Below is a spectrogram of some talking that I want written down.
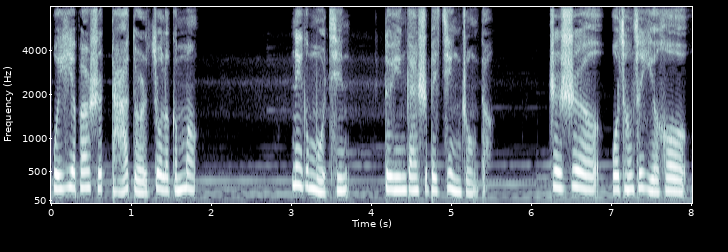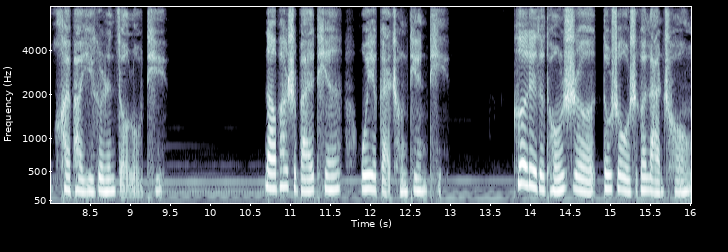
我夜班时打盹做了个梦，那个母亲，都应该是被敬重的。只是我从此以后害怕一个人走楼梯，哪怕是白天，我也改成电梯。科里的同事都说我是个懒虫，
